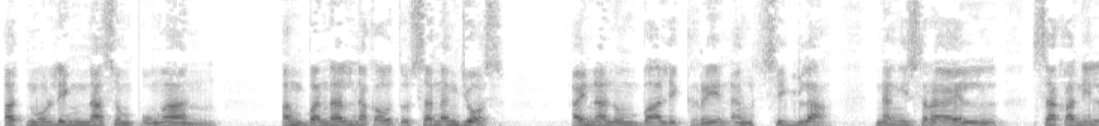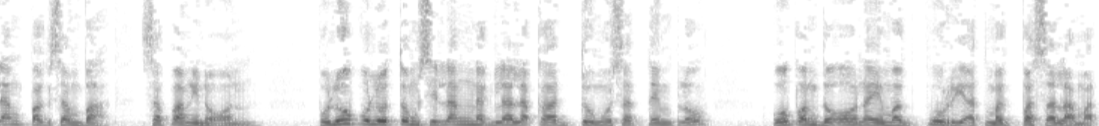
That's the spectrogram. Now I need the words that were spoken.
at muling nasumpungan ang banal na kautusan ng Diyos, ay nanumbalik rin ang sigla ng Israel sa kanilang pagsamba sa Panginoon. Pulupulutong silang naglalakad tungo sa templo upang doon ay magpuri at magpasalamat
